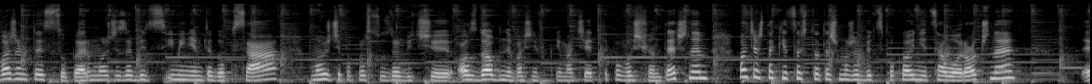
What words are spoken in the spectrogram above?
Uważam, że to jest super. Możecie zrobić z imieniem tego psa, możecie po prostu zrobić y, ozdobny właśnie w klimacie typowo świątecznym, chociaż takie coś to też może być spokojnie całoroczne. Yy,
